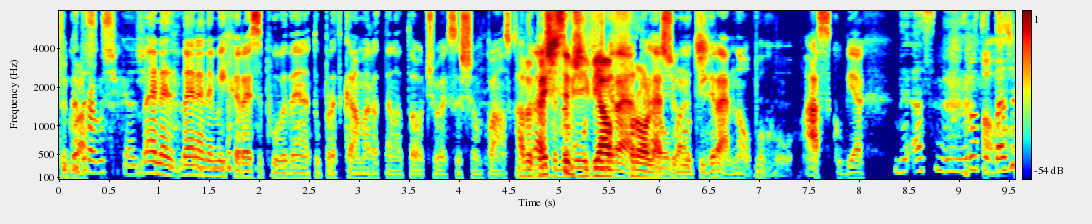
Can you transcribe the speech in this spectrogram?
Тук. Драго ще каже. Мене, мене не ми хареса поведението пред камерата на този човек с шампанско. Абе, беше се да го вживял в роля, да го отиграе много по-хубаво. Аз ако бях... Не, аз между другото, даже...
